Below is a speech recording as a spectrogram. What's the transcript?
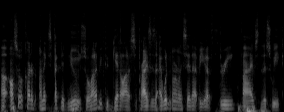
Uh, also, a card of unexpected news. So a lot of you could get a lot of surprises. I wouldn't normally say that, but you have three fives this week,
